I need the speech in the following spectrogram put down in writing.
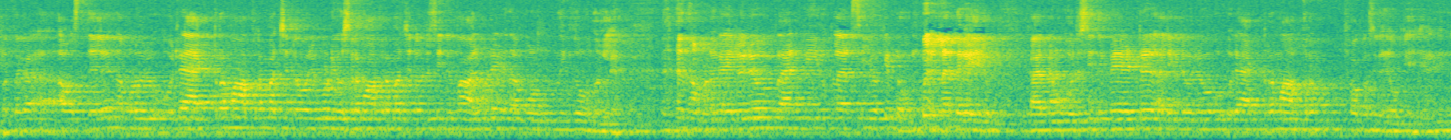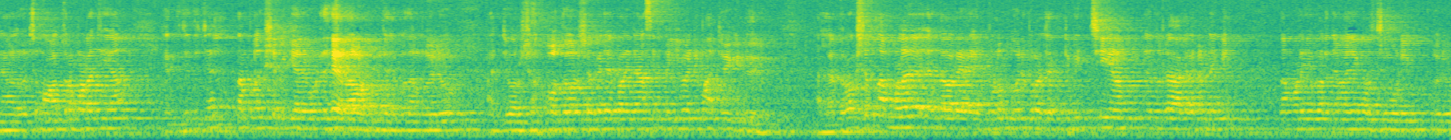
ഇപ്പോഴത്തെ അവസ്ഥയിൽ നമ്മളൊരു ഒരു ആക്ടറെ മാത്രം വച്ചിട്ട് ഒരു പ്രൊഡ്യൂസറെ മാത്രം വച്ചിട്ട് ഒരു സിനിമ ആരും കൂടെ എഴുതാൻ പോകുന്നത് എനിക്ക് തോന്നുന്നില്ല. നമ്മുടെ കയ്യിലൊരു പ്ലാൻ ബിയും പ്ലാൻ സിയും ഒക്കെ ഉണ്ടാവും എല്ലാവരുടെ കയ്യിലും. കാരണം ഒരു സിനിമയായിട്ട് അല്ലെങ്കിൽ ഒരു ഒരു ആക്ടറെ മാത്രം ഫോക്കസ് ചെയ്ത് ഓക്കെ ഞാൻ ഇന്ന ആൾ വെച്ച് മാത്രം പടം ചെയ്യാം. എന്ന് ചിന്തിച്ചാൽ നമ്മൾ ക്ഷമിക്കാൻ കൂടി തയ്യാറാവണം ചിലപ്പോൾ നമ്മളൊരു അഞ്ച് വർഷം പത്ത് വർഷമൊക്കെ ചിലപ്പോൾ അതിന് ആ സിനിമയ്ക്ക് വേണ്ടി മാറ്റി വയ്ക്കേണ്ടി വരും. അല്ലാത്ത പക്ഷം നമ്മൾ എന്താ പറയുക എപ്പോഴും ഒരു പ്രൊജക്റ്റ് വിച്ച് ചെയ്യണം എന്നൊരു ആഗ്രഹം ഉണ്ടെങ്കിൽ നമ്മൾ ഈ പറഞ്ഞ മാതിരി കുറച്ചും കൂടി ഒരു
